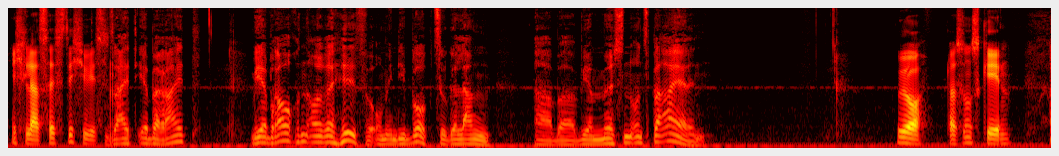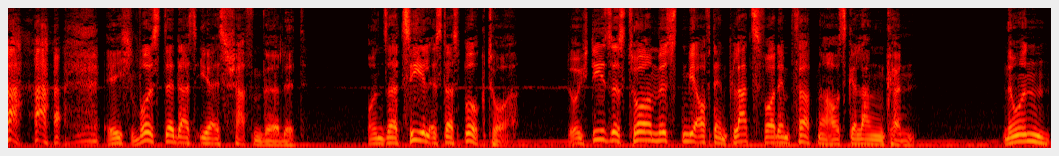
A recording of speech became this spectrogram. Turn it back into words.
Ich lasse es dich wissen. Seid ihr bereit? Wir brauchen eure Hilfe, um in die Burg zu gelangen, aber wir müssen uns beeilen. Ja, lass uns gehen. ich wusste, dass ihr es schaffen würdet. Unser Ziel ist das Burgtor. Durch dieses Tor müssten wir auf den Platz vor dem Pförtnerhaus gelangen können. Nun,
